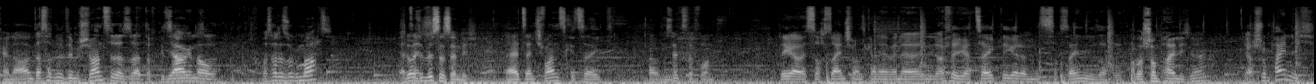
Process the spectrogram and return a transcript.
Keine Ahnung, das hat mit dem Schwanz oder so hat doch gezeigt. Ja, genau. Also, Was hat er so gemacht? Die Leute wissen das ja nicht. er hat seinen Schwanz gezeigt. Was hältst du davon? Digga, ist doch sein Schwanz. Kann er, wenn er den öffentlicher zeigt, Digga, dann ist es doch seine Sache. Aber schon peinlich, ne? Ja, schon peinlich.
